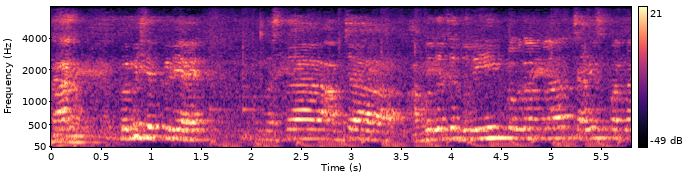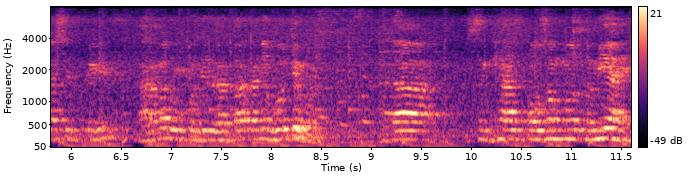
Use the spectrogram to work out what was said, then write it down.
फार कमी शेतकरी आहेत नसता आमच्या अगोदरच्या दोन्ही प्रोग्रामला चाळीस पन्नास शेतकरी आरामात उपस्थित राहतात आणि होते पण. आता संख्या आज पावसामुळे कमी आहे.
